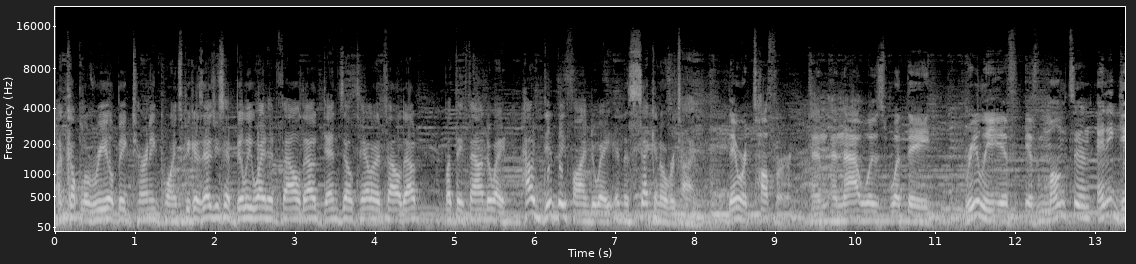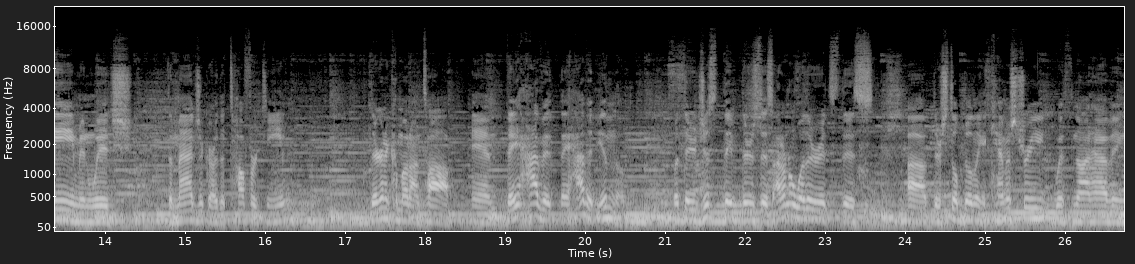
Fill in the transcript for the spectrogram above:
a couple of real big turning points? Because as you said, Billy White had fouled out, Denzel Taylor had fouled out, but they found a way. How did they find a way in the second overtime? They were tougher, and and that was what they really. If if Moncton, any game in which the Magic are the tougher team, they're going to come out on top, and they have it. They have it in them but they're just they, there's this. I don't know whether it's this. Uh, they're still building a chemistry with not having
